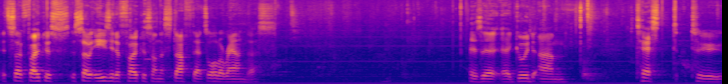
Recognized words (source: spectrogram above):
It's so focus, it's so easy to focus on the stuff that's all around us. There's a, a good um, test to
